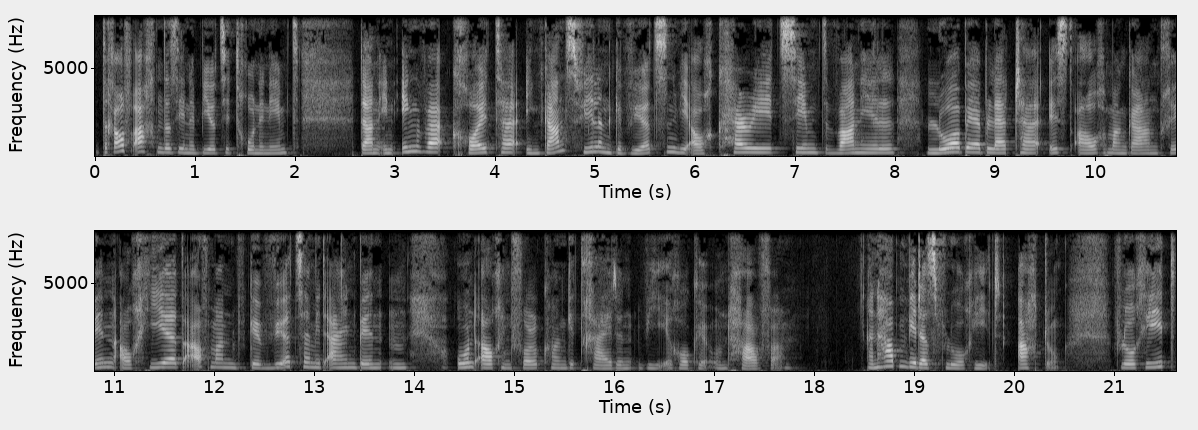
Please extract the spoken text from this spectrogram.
darauf achten, dass ihr eine Bio-Zitrone nehmt. Dann in Ingwer, Kräuter, in ganz vielen Gewürzen wie auch Curry, Zimt, Vanille, Lorbeerblätter ist auch Mangan drin. Auch hier darf man Gewürze mit einbinden und auch in Vollkorngetreiden wie Rogge und Hafer. Dann haben wir das Fluorid. Achtung, Fluorid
